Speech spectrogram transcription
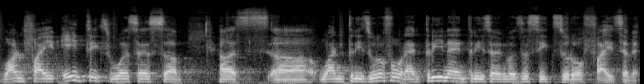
1586 versus 1304 and 3937 versus 6057.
